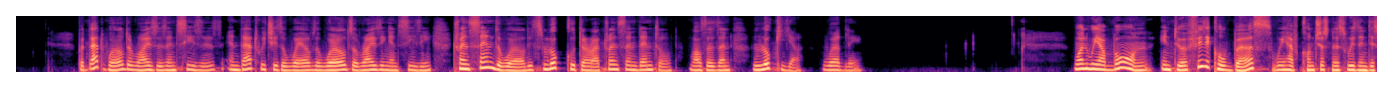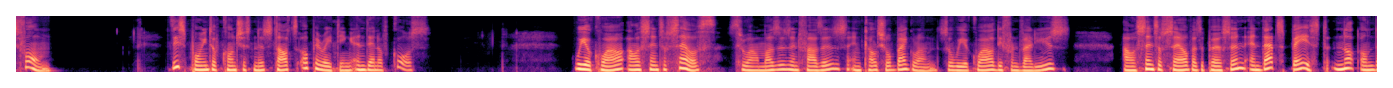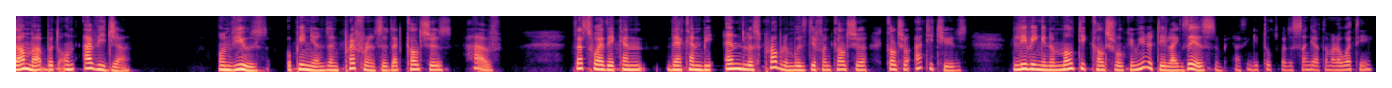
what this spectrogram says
But that world arises and ceases, and that which is aware of the world's arising and ceasing transcends the world. It's lokuttara, transcendental, rather than lokiya, worldly. When we are born into a physical birth, we have consciousness within this form. This point of consciousness starts operating, and then, of course, we acquire our sense of self through our mothers and fathers and cultural background. So we acquire different values, our sense of self as a person, and that's based not on Dharma but on avidya, on views, opinions, and preferences that cultures have. That's why they can there can be endless problem with different culture cultural attitudes living in a multicultural community like this, I think it talks about the Sangha at Amaravati,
